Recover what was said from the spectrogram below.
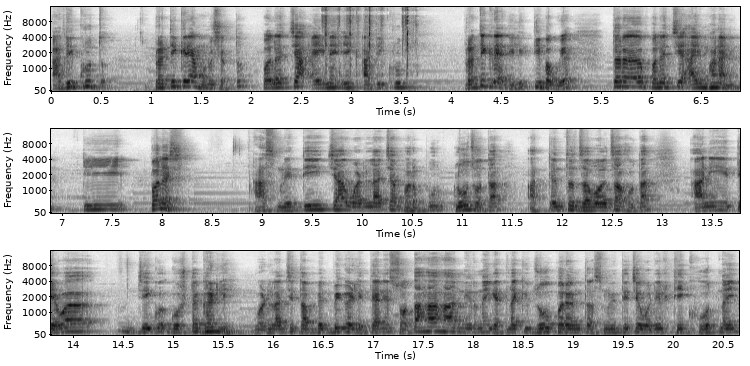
अधिकृत प्रतिक्रिया म्हणू शकतो. पलसच्या आईने एक अधिकृत प्रतिक्रिया दिली. ती बघूया. तर पलशची पलसची आई म्हणाली की पलश हा स्मृतीच्या वडिलाच्या भरपूर क्लोज होता. अत्यंत जवळचा होता. आणि तेव्हा जी गो गोष्ट घडली वडिलांची तब्येत बिघडली त्याने स्वतः हा निर्णय घेतला की जोपर्यंत स्मृतीचे वडील ठीक होत नाही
